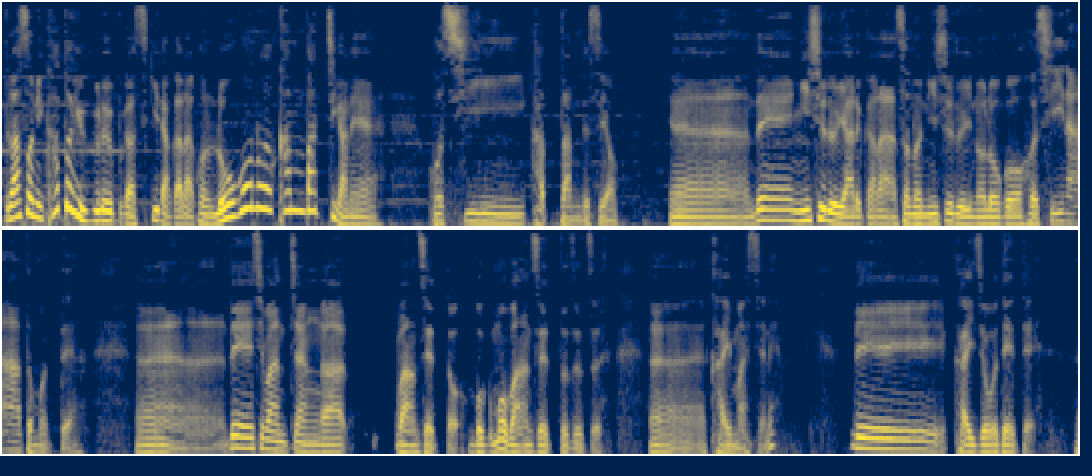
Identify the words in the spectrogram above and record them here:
プラソニカというグループが好きだから、このロゴの缶バッジがね、欲しかったんですよ。えー、で、2種類あるから、その2種類のロゴ欲しいなと思って。えー、で、シバンちゃんが1セット、僕も1セットずつ、えー、買いましてね。で、会場出て、え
